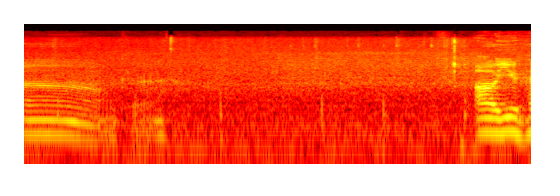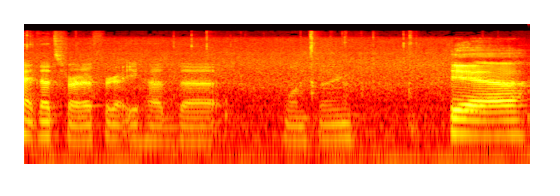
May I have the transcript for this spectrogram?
Oh, okay. Oh, you had. That's right. I forgot you had that one thing. Yeah.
